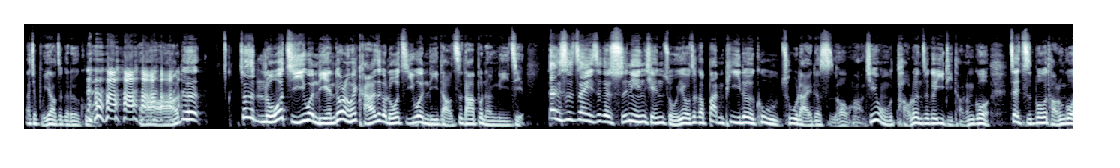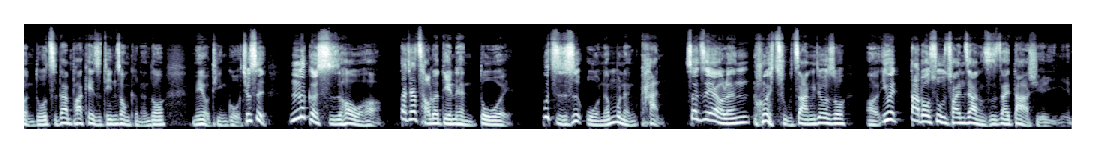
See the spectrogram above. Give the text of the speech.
那就不要这个热裤 啊，这就是逻辑问题。很多人会卡在这个逻辑问题，导致他不能理解。但是在这个十年前左右，这个半屁热裤出来的时候，哈，其实我们讨论这个议题讨论过，在直播讨论过很多次，但 Podcast 听众可能都没有听过。就是那个时候哈，大家吵的点很多哎。不只是我能不能看，甚至也有人会主张，就是说，哦，因为大多数穿这样是在大学里面，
